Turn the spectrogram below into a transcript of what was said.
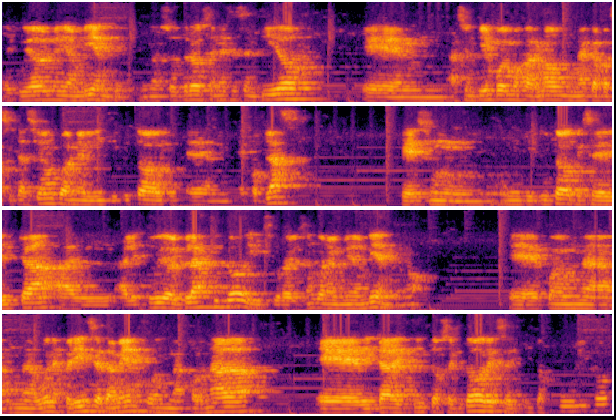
el cuidado del medio ambiente. Nosotros en ese sentido, eh, hace un tiempo hemos armado una capacitación con el Instituto eh, Ecoplas, que es un, instituto que se dedica al, estudio del plástico y su relación con el medio ambiente. Eh, fue una, buena experiencia también, fue una jornada dedicada a distintos sectores, a distintos públicos,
